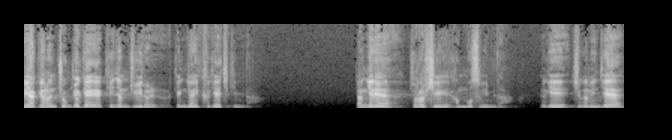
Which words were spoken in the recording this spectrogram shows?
우리 학교는 종교개혁 기념주의를 굉장히 크게 지킵니다. 작년에 졸업식 한 모습입니다. 여기 지금 이제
